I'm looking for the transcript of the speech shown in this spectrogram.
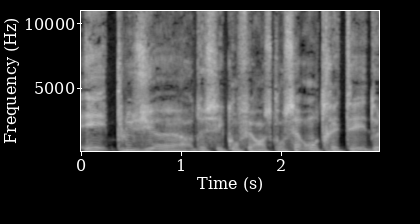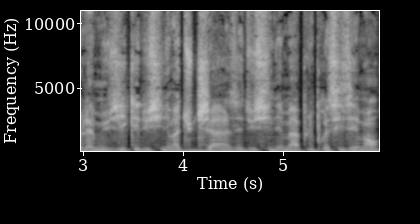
Et plusieurs de ces conférences-concerts ont traité de la musique et du cinéma, du jazz et du cinéma plus précisément.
